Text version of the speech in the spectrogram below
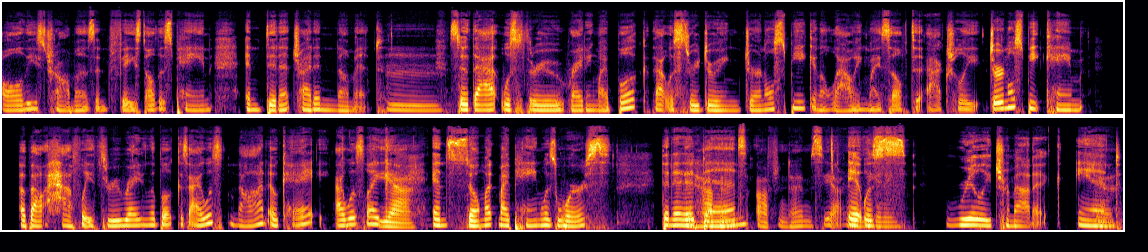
all these traumas and faced all this pain and didn't try to numb it. Mm. So that was through writing my book. That was through doing journal speak and allowing myself to actually journal speak came about halfway through writing the book because I was not okay. I was like, yeah. and so much, my pain was worse than it, It had been oftentimes. Yeah. it was really traumatic and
